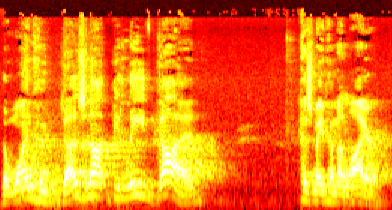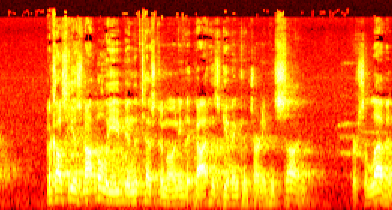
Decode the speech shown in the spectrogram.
The one who does not believe God has made him a liar because he has not believed in the testimony that God has given concerning his Son. Verse 11.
